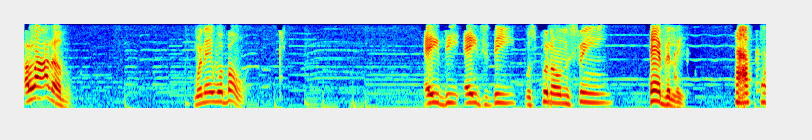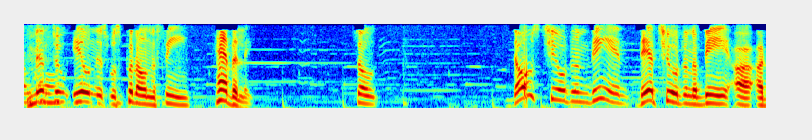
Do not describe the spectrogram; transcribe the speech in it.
A lot of them when they were born. ADHD was put on the scene heavily. Mental illness was put on the scene heavily. So those children then, their children are being uh, are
